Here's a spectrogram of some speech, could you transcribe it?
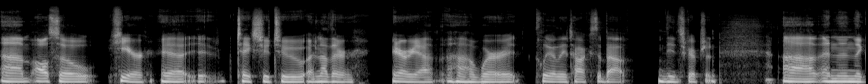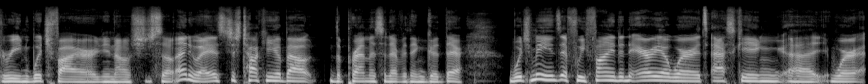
Um, also, here uh, it takes you to another area uh, where it clearly talks about the inscription. Uh, and then the green witch fire. you know. So, anyway, it's just talking about the premise and everything good there, which means if we find an area where it's asking, uh, where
